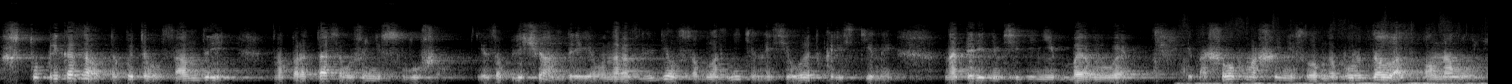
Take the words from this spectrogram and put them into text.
Что приказал, допытывался Андрей. Но Протасов уже не слушал. Из-за плеча Андрея он разглядел соблазнительный силуэт Кристины на переднем сиденье БМВ и пошел к машине, словно вурдалак в полнолуние.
